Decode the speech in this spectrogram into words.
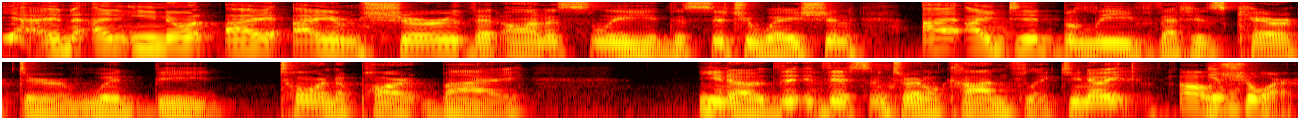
Yeah, and, and you know what? I, I am sure that honestly, the situation, I, I did believe that his character would be torn apart by, you know, th- this internal conflict. You know, it, Oh it- sure.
